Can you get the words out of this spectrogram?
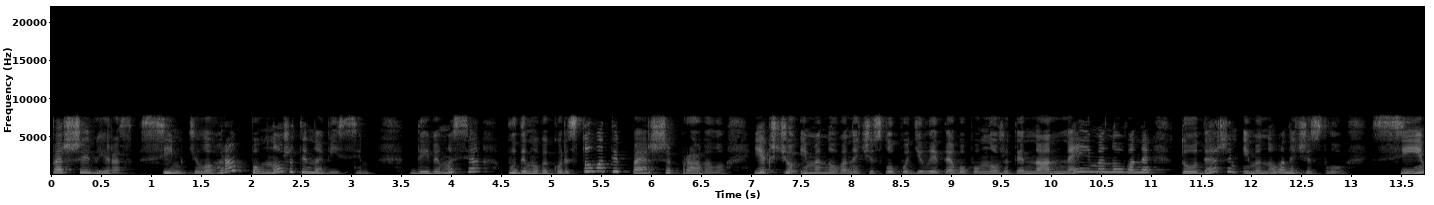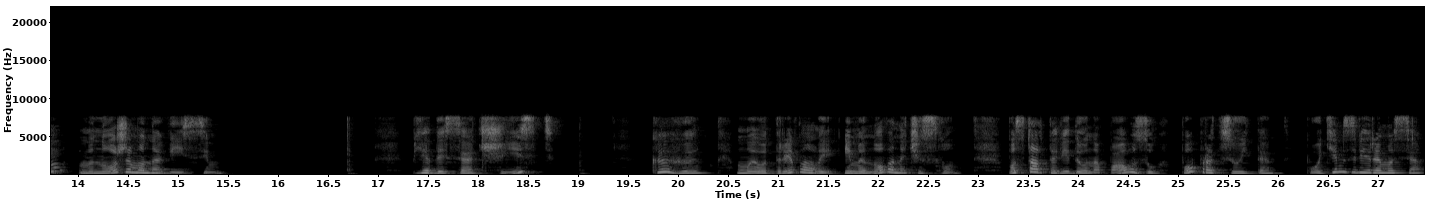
перший вираз 7 кг помножити на 8. Дивимося, будемо використовувати перше правило. Якщо іменоване число поділити або помножити на неіменоване, то одержимо іменоване число. 7 множимо на 8. 56 кг. Ми отримали іменоване число. Поставте відео на паузу, попрацюйте, потім звіримося.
